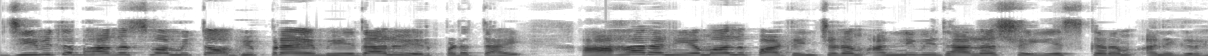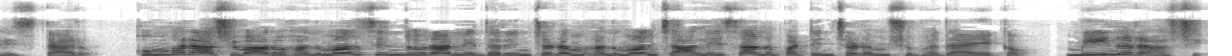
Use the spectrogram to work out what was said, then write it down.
జీవిత భాగస్వామితో అభిప్రాయ భేదాలు ఏర్పడతాయి. ఆహార నియమాలు పాటించడం అన్ని విధాలా శ్రేయస్కరం అని గ్రహిస్తారు. కుంభరాశి వారు హనుమాన్ సింధూరాన్ని ధరించడం హనుమాన్ చాలీసాను పఠించడం శుభదాయకం. మీనరాశి.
